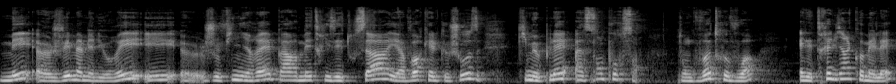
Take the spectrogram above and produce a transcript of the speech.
mais euh, je vais m'améliorer et euh, je finirai par maîtriser tout ça et avoir quelque chose qui me plaît à 100%. Donc votre voix, elle est très bien comme elle est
